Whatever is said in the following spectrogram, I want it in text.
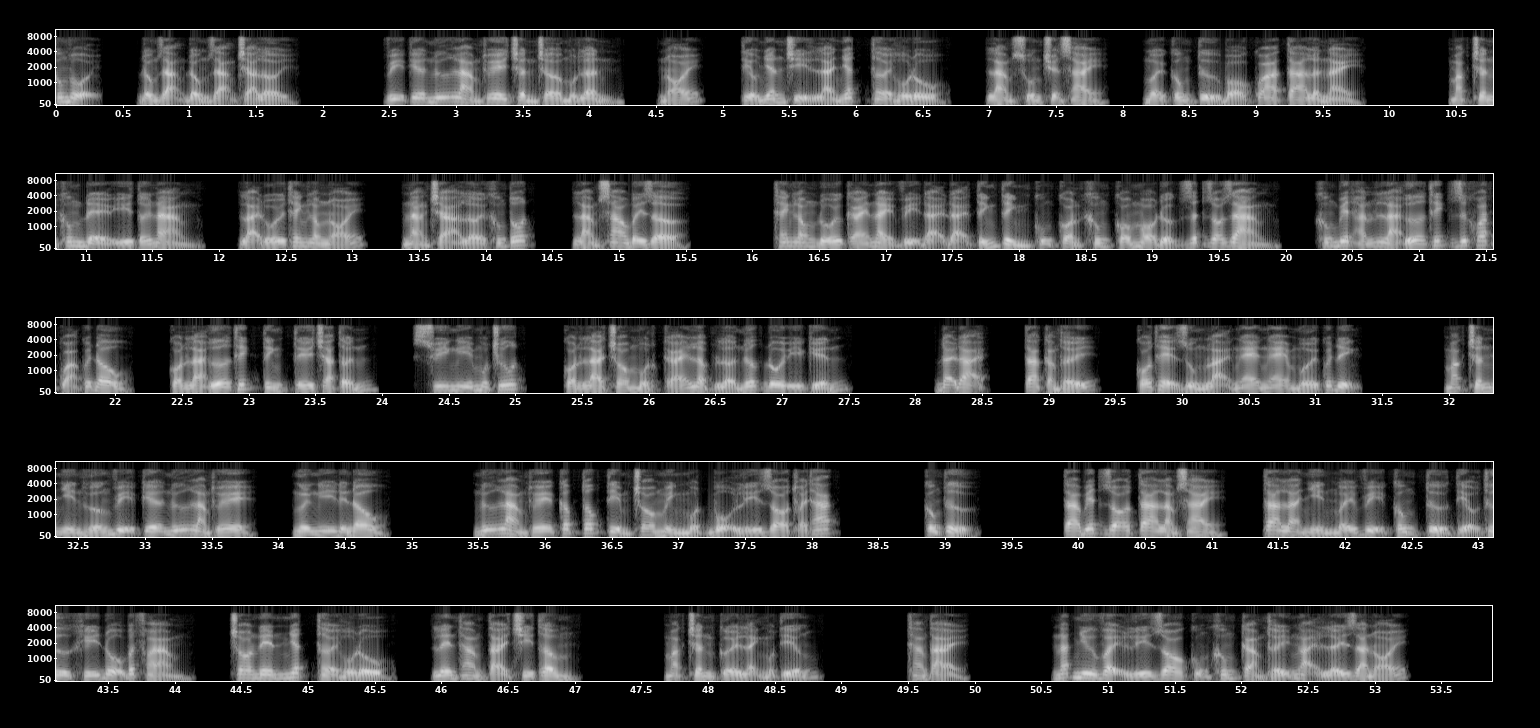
không đổi, đồng dạng đồng dạng trả lời. Vị kia nữ làm thuê trần chờ một lần, nói, tiểu nhân chỉ là nhất thời hồ đồ, làm xuống chuyện sai, mời công tử bỏ qua ta lần này. Mặc trần không để ý tới nàng, lại đối Thanh Long nói, nàng trả lời không tốt, làm sao bây giờ? Thanh Long đối cái này vị đại đại tính tình cũng còn không có mò được rất rõ ràng, không biết hắn là ưa thích dứt khoát quả quyết đâu, còn là ưa thích tinh tế tra tấn, suy nghĩ một chút, còn là cho một cái lập lờ nước đôi ý kiến. Đại đại, ta cảm thấy, có thể dùng lại nghe nghe mới quyết định. Mạc Trần nhìn hướng vị kia nữ làm thuê, người nghĩ đến đâu? Nữ làm thuê cấp tốc tìm cho mình một bộ lý do thoái thác. Công tử, ta biết rõ ta làm sai, ta là nhìn mấy vị công tử tiểu thư khí độ bất phàm, cho nên nhất thời hồ đồ, lên tham tài chi tâm. Mạc Trần cười lạnh một tiếng. Tham tài. Nát như vậy lý do cũng không cảm thấy ngại lấy ra nói.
